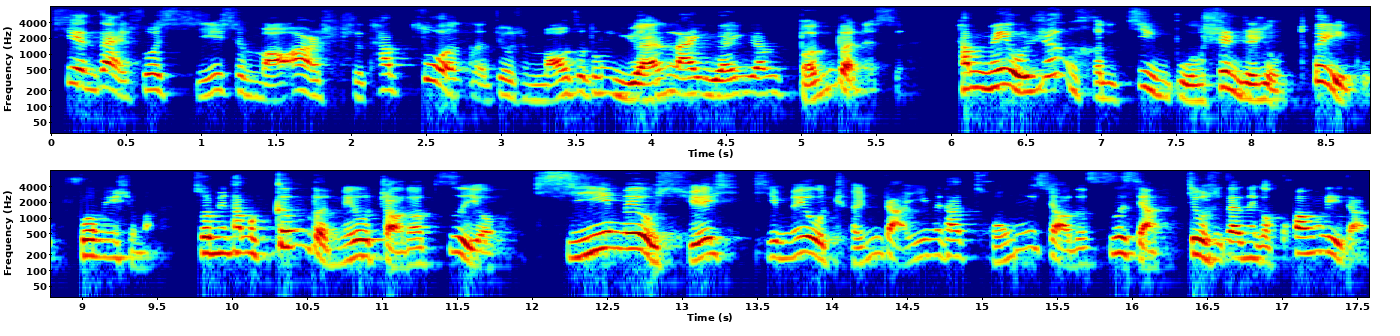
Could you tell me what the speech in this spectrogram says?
现在说习是毛二十，他做的就是毛泽东原来原原本本的事，他没有任何的进步，甚至有退步，说明什么？说明他们根本没有找到自由。习没有学习，没有成长，因为他从小的思想就是在那个框里长。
